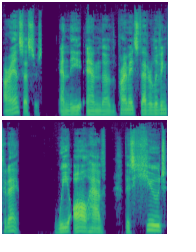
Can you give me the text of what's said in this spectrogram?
our ancestors and the and the primates that are living today. We all have this huge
